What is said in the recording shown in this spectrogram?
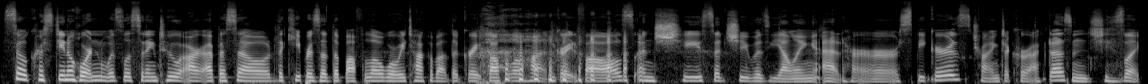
So Christina Horton was listening to our episode, The Keepers of the Buffalo, where we talk about the Great Buffalo Hunt in Great Falls. And she said she was yelling at her speakers, trying to correct us. And she's like,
